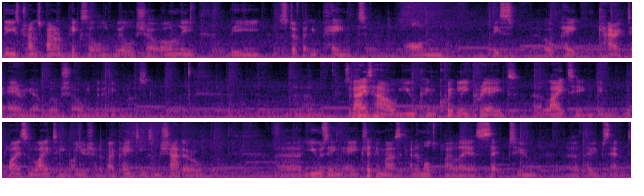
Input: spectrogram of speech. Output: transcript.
these transparent pixels will show only the stuff that you paint on this opaque character area will show with the clipping mask so that is how you can quickly create uh, lighting, imply some lighting on your shadow by painting some shadow uh, using a clipping mask and a multiply layer set to 30%, uh,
